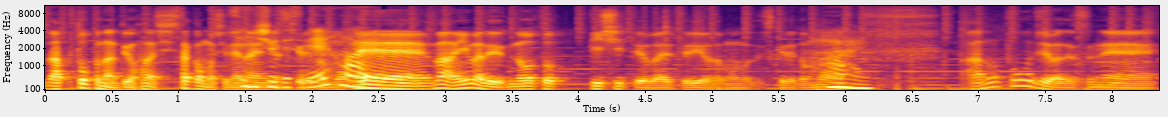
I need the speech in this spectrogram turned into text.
ラップトップなんていうお話したかもしれないんですけれども、ね。はい。えーまあ、今でノート PC と呼ばれているようなものですけれども、はい。あの当時はですね、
